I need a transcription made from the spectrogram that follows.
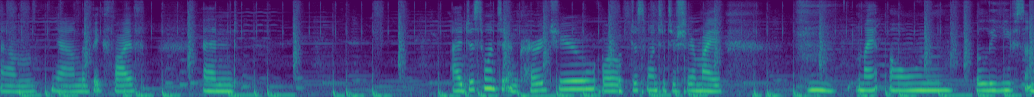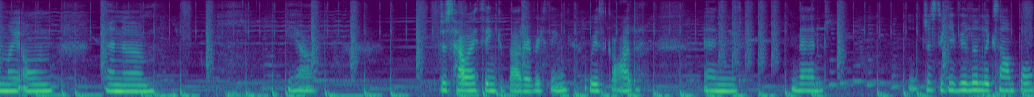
um, yeah, on the big five, and I just want to encourage you, or just wanted to share my my own beliefs and my own and of yeah. Just how I think about everything with God and that just to give you a little example,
